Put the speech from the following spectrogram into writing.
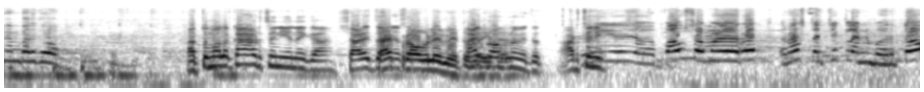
नंबर. तुम्हाला काय अडचणी आहे नाही का? शाळेत काय येतो काय प्रॉब्लेम? येतात? अडचणी पावसामुळे रस- रस्ता चिखलाने भरतो.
